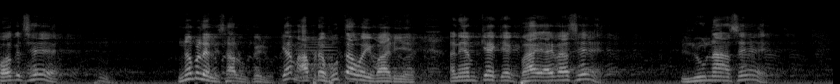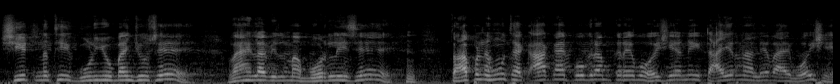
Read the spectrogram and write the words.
પગ છે. નબળેલી ચાલુ કર્યું. કેમ? આપણે હુતા હોય વાડીએ અને એમ કે એક ભાઈ આવ્યા છે, લૂના છે. શીટ નથી, ગુણિયું બાંધ્યું છે વાહેલા વિલમાં મોરલી છે. તો આપણને શું થાય આ કાંઈ પ્રોગ્રામ કરે એવો હોય છે નહીં, ટાયરના લેવા આવ્યો હોય છે.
